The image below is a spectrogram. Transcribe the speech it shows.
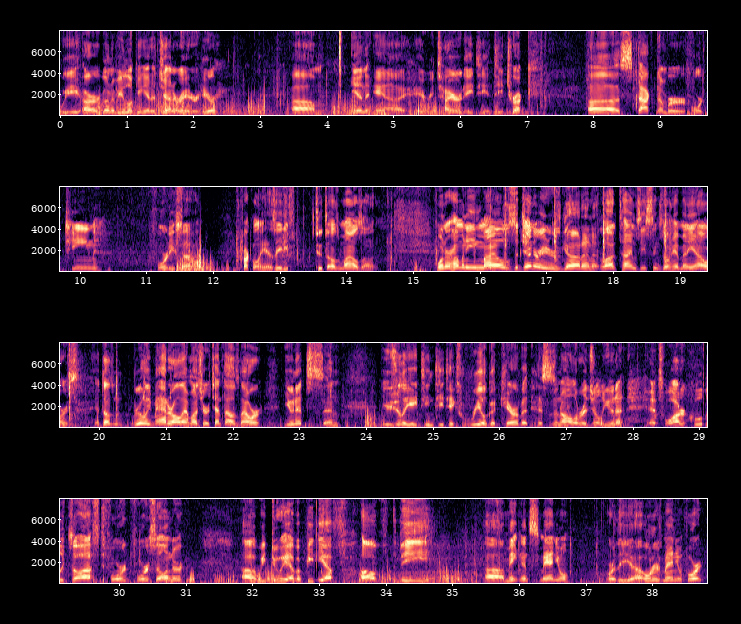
We are going to be looking at a generator here um, in a, a, retired AT&T truck. Uh, stock number 1447. Truck only has 82,000 miles on it. Wonder how many miles the generator's got on it. A lot of times these things don't have many hours. It doesn't really matter all that much. They're 10,000 hour units and Usually AT&T takes real good care of it. This is an all original unit. It's water cooled exhaust, Ford four cylinder. Uh, we do have a PDF of the uh, maintenance manual or the uh, owner's manual for it.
